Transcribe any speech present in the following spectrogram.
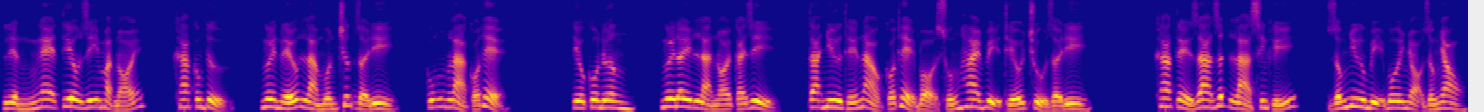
liền nghe tiêu dĩ mạt nói, Kha công tử, ngươi nếu là muốn trước rời đi, cũng là có thể. Tiêu cô nương, ngươi đây là nói cái gì, ta như thế nào có thể bỏ xuống hai vị thiếu chủ rời đi. Kha tề ra rất là sinh khí, giống như bị bôi nhọ giống nhau.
